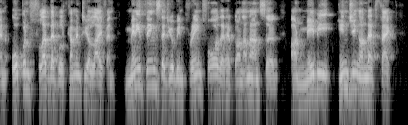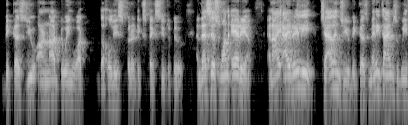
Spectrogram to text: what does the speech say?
an open flood that will come into your life. And many things that you've been praying for that have gone unanswered are maybe hinging on that fact because you are not doing what the Holy Spirit expects you to do. And that's just one area. And I, I, really challenge you because many times we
